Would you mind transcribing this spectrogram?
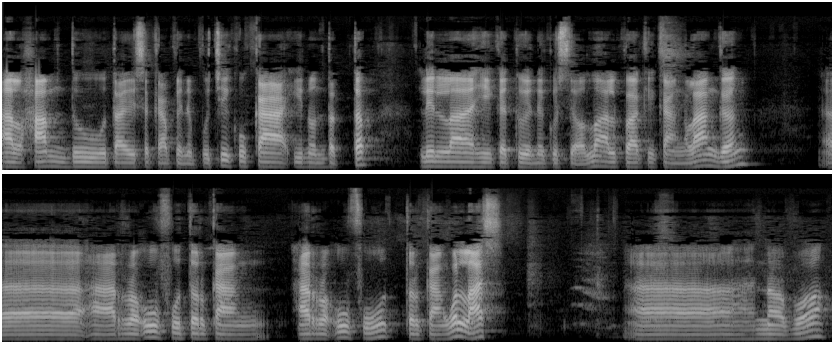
alhamdu utawi sekabehane puji ku kainun tetep. Lillahi keduwene Gusti Allah al baki kang langgeng uh, ar-ra'ufu tur kang ar-ra'ufu tur kang welas. Uh, napa?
